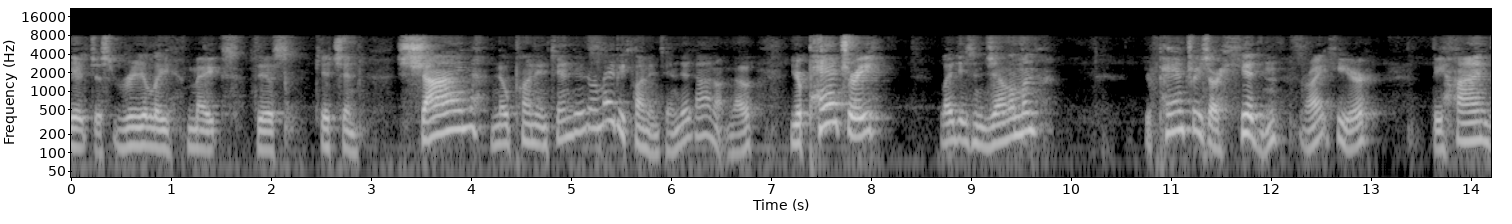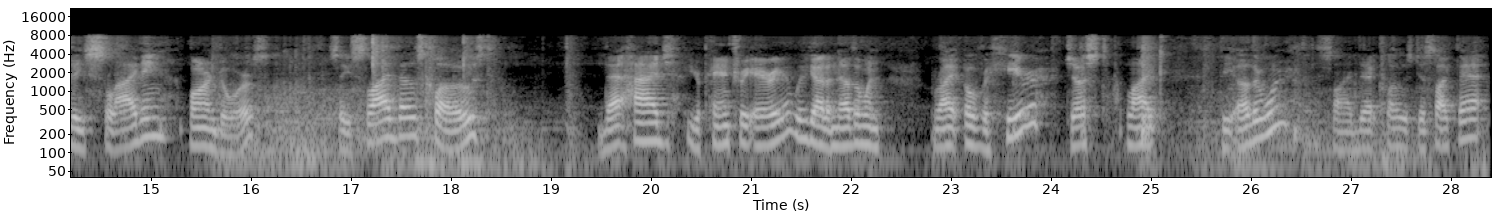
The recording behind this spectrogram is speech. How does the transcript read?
it just really makes this kitchen shine, no pun intended, or maybe pun intended, I don't know. Your pantry, ladies and gentlemen, your pantries are hidden right here behind these sliding barn doors. So you slide those closed. That hides your pantry area. We've got another one right over here, just like the other one. Slide that closed just like that.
